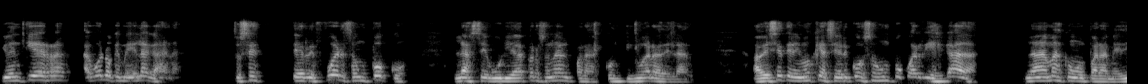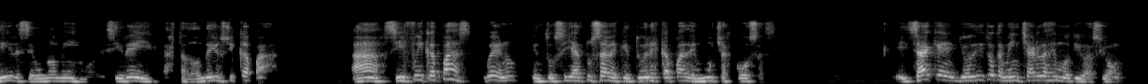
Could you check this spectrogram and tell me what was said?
yo en tierra hago lo que me dé la gana. Entonces te refuerza un poco la seguridad personal para continuar adelante. A veces tenemos que hacer cosas un poco arriesgadas, nada más como para medirse uno mismo, decir, hey, ¿hasta dónde yo soy capaz? Ah, sí fui capaz. Bueno, entonces ya tú sabes que tú eres capaz de muchas cosas. Y sabes que yo dicto también charlas de motivación.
